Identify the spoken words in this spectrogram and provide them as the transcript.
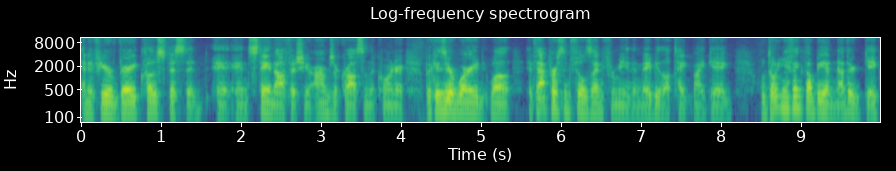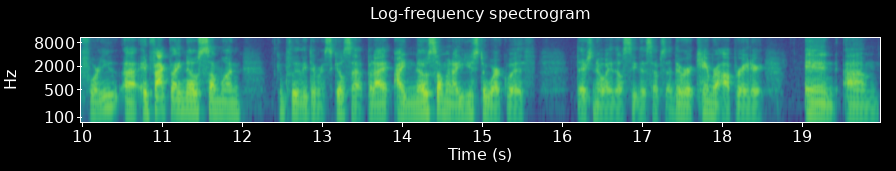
and if you're very close fisted and standoffish, your arms are crossed in the corner because you're worried, well, if that person fills in for me, then maybe they'll take my gig. Well, don't you think there'll be another gig for you? Uh, in fact, I know someone, completely different skill set, but I, I know someone I used to work with. There's no way they'll see this episode. They were a camera operator and um,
